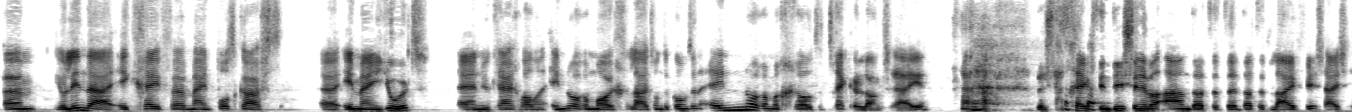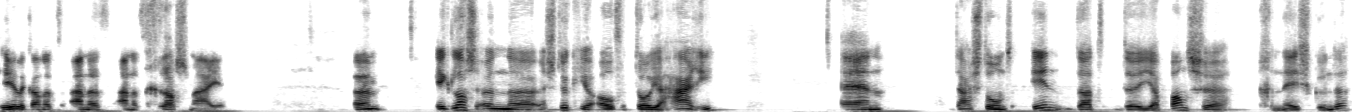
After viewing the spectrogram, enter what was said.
Um, Jolinda, ik geef uh, mijn podcast in mijn joert. En nu krijgen we al een enorm mooi geluid, want er komt een enorme grote trekker langs rijden. dus dat geeft in die zin wel aan dat het, uh, dat het live is. Hij is heerlijk aan het, aan het, aan het gras maaien. Um, ik las een, een stukje over Toyohari. En daar stond in dat de Japanse geneeskunde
